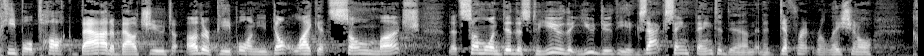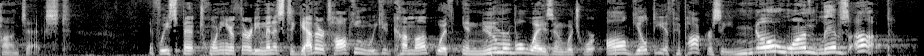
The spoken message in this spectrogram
people talk bad about you to other people, and you don't like it so much that someone did this to you that you do the exact same thing to them in a different relational context. If we spent 20 or 30 minutes together talking, we could come up with innumerable ways in which we're all guilty of hypocrisy. No one lives up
